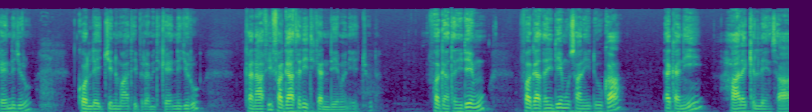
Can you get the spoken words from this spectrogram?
kan inni jiru kolleejjiin maatii bira kan inni jiru kanaafi fagaataniiti kan deemanii jechuudha. Fagaatanii deemu fagaatanii deemuu isaanii duukaa dhaqanii haala qilleensaa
